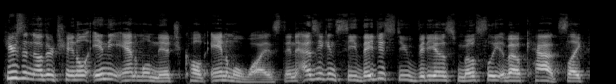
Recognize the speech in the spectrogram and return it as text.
Here's another channel in the animal niche called Animalwise. And as you can see, they just do videos mostly about cats, like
